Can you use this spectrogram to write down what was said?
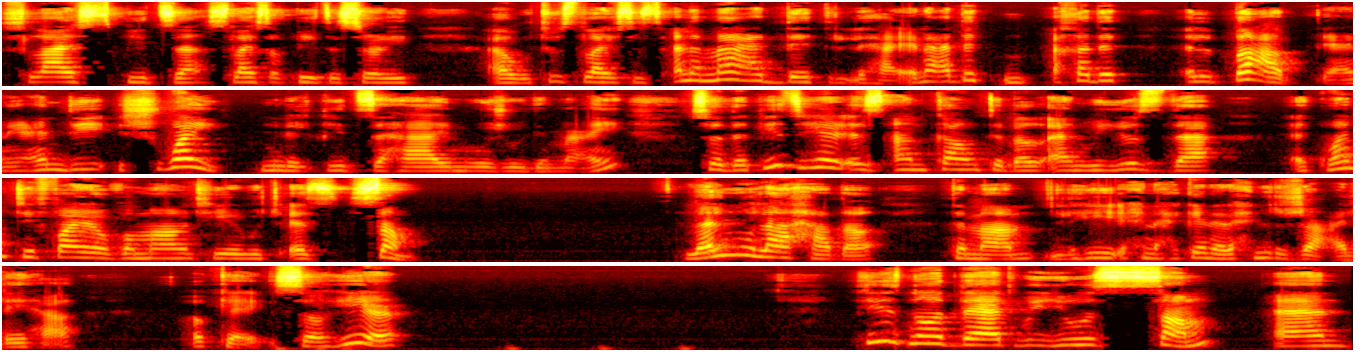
slice pizza slice of pizza sorry uh, أو two slices. أنا ما عديت لهاي. أنا عديت أخذت البعض. يعني عندي شوي من البيتزا هاي موجودة معي. So the pizza here is uncountable and we use the a quantifier of amount here which is some. للملاحظة تمام اللي هي إحنا حكينا رح نرجع عليها. Okay so here Please note that we use some and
